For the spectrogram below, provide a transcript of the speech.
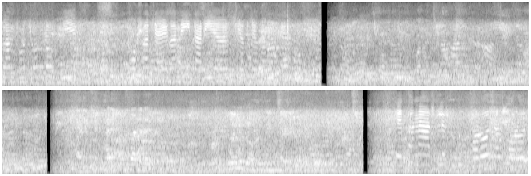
আসলাম প্রচণ্ড ভিড় বসার জায়গা নেই দাঁড়িয়ে আছি এক জায়গায় এখানে আসলে শুধু খরচ আর খরচ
